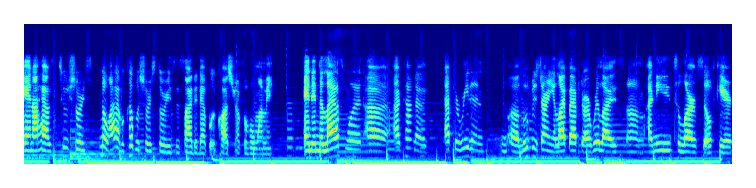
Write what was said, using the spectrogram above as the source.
and I have two shorts. No, I have a couple of short stories inside of that book called Strength of a Woman. And then the last one, uh, I kind of, after reading uh, Lupus Journey and Life After, I realized um, I needed to learn self care.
